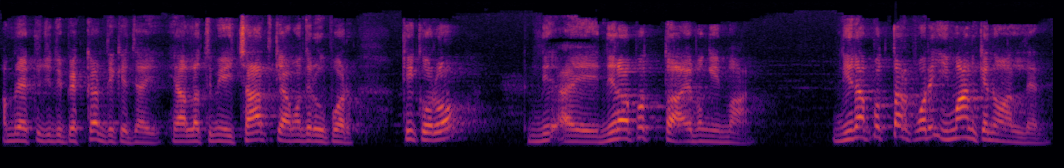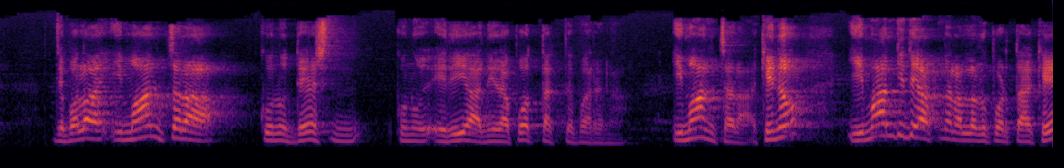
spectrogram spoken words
আমরা একটু যদি বেকার দিকে যাই, হে আল্লাহ, তুমি এই চাঁদকে আমাদের উপর কি করো? নিরাপত্তা এবং ইমান নিরাপত্তার পরে ইমান কেন আনলেন? যে বলা হয় ইমান ছাড়া কোনো দেশ, কোনো এরিয়া নিরাপদ থাকতে পারে না। ইমান ছাড়া। কেন? ইমান যদি আপনার আল্লাহর উপর থাকে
